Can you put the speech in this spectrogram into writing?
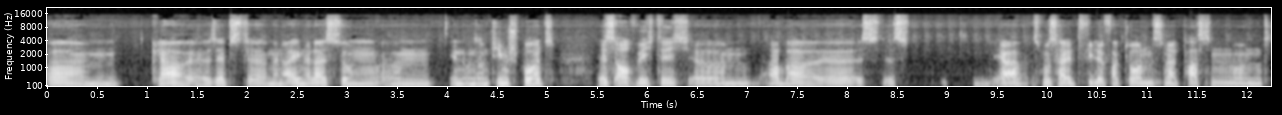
ähm, klar, äh, selbst meine eigene Leistung ähm, in unserem Teamsport ist auch wichtig, ähm, aber äh, es, es, ja, es muss halt, viele Faktoren müssen halt passen und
